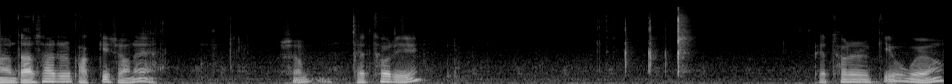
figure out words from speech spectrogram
아, 나사를 받기 전에 우선 배터리 배터리를 끼우고요.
